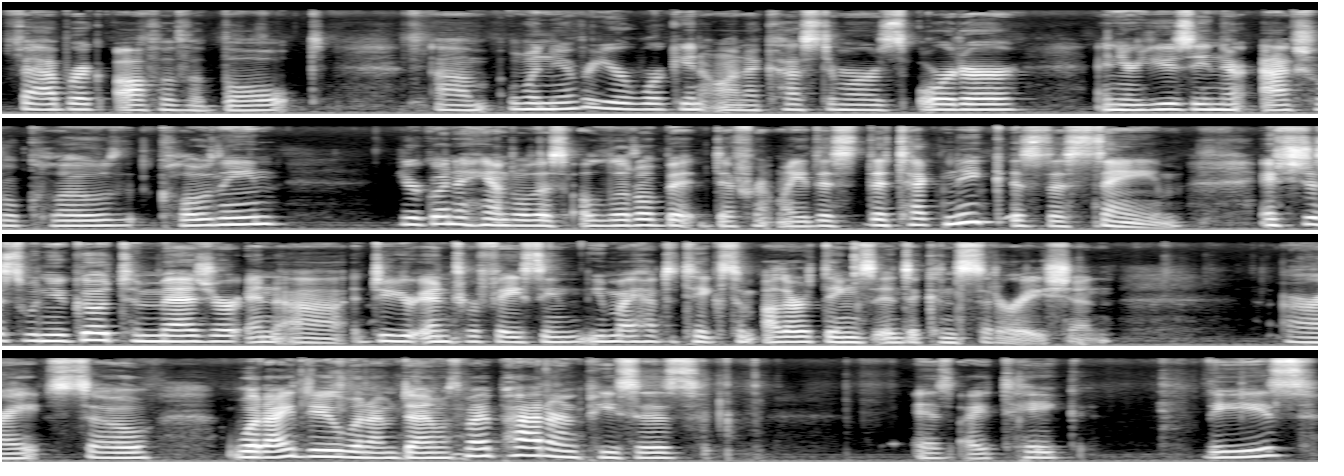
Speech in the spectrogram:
fabric off of a bolt. Um, whenever you're working on a customer's order and you're using their actual clothes, clothing, you're going to handle this a little bit differently. This The technique is the same. It's just when you go to measure and uh, do your interfacing, you might have to take some other things into consideration. All right, so what I do when I'm done with my pattern pieces is I take these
